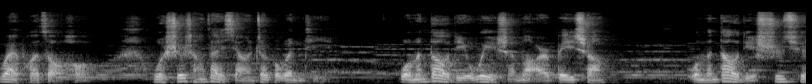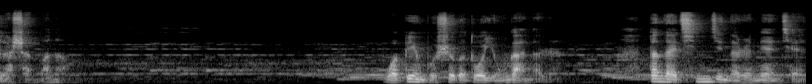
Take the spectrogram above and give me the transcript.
外婆走后，我时常在想这个问题。我们到底为什么而悲伤？我们到底失去了什么呢？我并不是个多勇敢的人，但在亲近的人面前，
